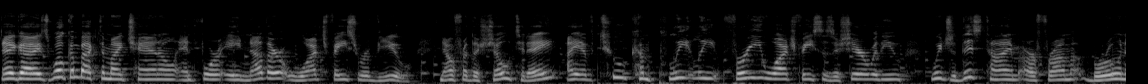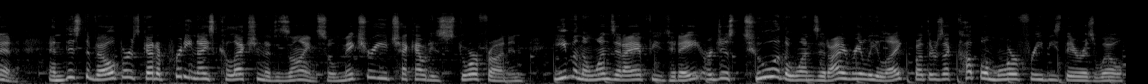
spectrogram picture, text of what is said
Hey guys, welcome back to my channel and for another watch face review. Now for the show today, I have two completely free watch faces to share with you, which this time are from Broonen. And this developer's got a pretty nice collection of designs, so make sure you check out his storefront. And even the ones that I have for you today are just two of the ones that I really like, but there's a couple more freebies there as well.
